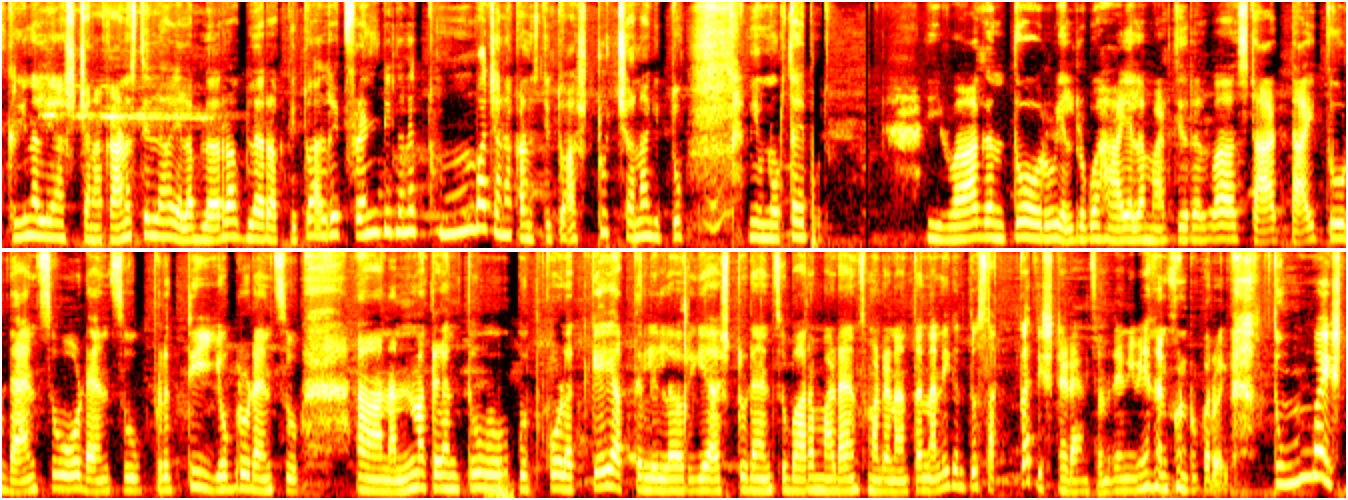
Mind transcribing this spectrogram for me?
ಸ್ಕ್ರೀನಲ್ಲಿ ಅಷ್ಟು ಚೆನ್ನಾಗಿ ಕಾಣಿಸ್ತಿಲ್ಲ, ಎಲ್ಲ ಬ್ಲರ್ ಆಗಿ ಬ್ಲರ್ ಆಗ್ತಿತ್ತು. ಆದರೆ ಫ್ರೆಂಡಿಂದನೇ ತುಂಬ ಚೆನ್ನಾಗಿ ಕಾಣಿಸ್ತಿತ್ತು, ಅಷ್ಟು ಚೆನ್ನಾಗಿತ್ತು. ನೀವು ನೋಡ್ತಾ ಇರ್ಬೋದು. ಇವಾಗಂತೂ ಅವರು ಎಲ್ರಿಗೂ ಹಾಯ್ ಎಲ್ಲ ಮಾಡ್ತಿದ್ರಲ್ವ? ಸ್ಟಾರ್ಟ್ ಆಯಿತು. ಡ್ಯಾನ್ಸು ಡ್ಯಾನ್ಸು ಪ್ರತಿಯೊಬ್ಬರು ಡ್ಯಾನ್ಸು ನನ್ನ ಮಕ್ಕಳಂತೂ ಕೂತ್ಕೊಳ್ಳೋಕ್ಕೆ ಆಗ್ತಿರ್ಲಿಲ್ಲ ಅವರಿಗೆ. ಅಷ್ಟು ಡ್ಯಾನ್ಸು ಬಾರಮ್ಮ ಡ್ಯಾನ್ಸ್ ಮಾಡೋಣ ಅಂತ. ನನಗಂತೂ ಸಖತ್ ಇಷ್ಟ ಡ್ಯಾನ್ಸ್ ಅಂದರೆ ನೀವೇನು ಅಂದ್ಕೊಂಡ್ರು ಪರವಾಗಿಲ್ಲ. ತುಂಬ ಇಷ್ಟ.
